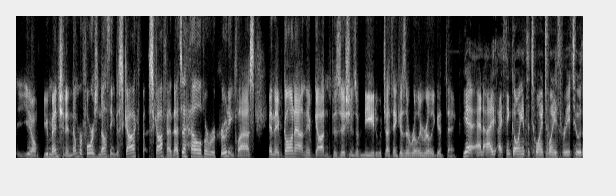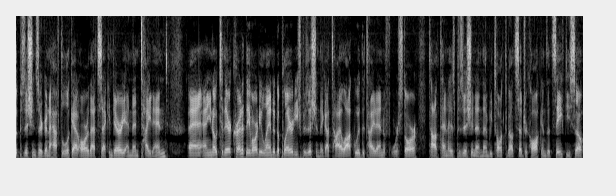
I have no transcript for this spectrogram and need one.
you know, you mentioned it. Number four is nothing to scoff, scoff at. That's a hell of a recruiting class, and they've gone out and they've gotten positions of need, which I think is a really, really good thing. Yeah, and I, I think going into 2023, two of the positions they're going to have to look at are that secondary and then tight end. And, and, you know, to their credit, they've already landed a player at each position. They got Ty Lockwood, the tight end, a four-star, top ten at his position, and then we talked about Cedric Hawkins at safety. So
